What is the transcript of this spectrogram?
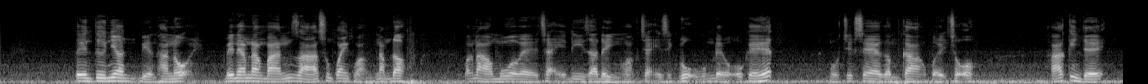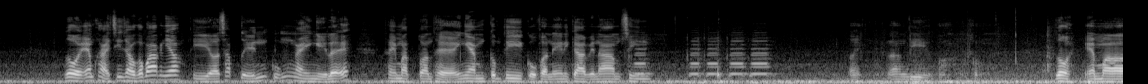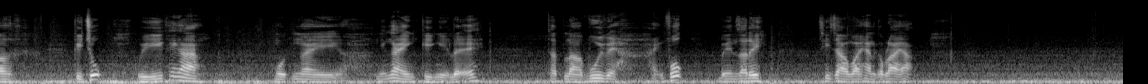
Tên tư nhân biển Hà Nội. Bên em đang bán giá xung quanh khoảng 5 đồng. Bác nào mua về chạy đi gia đình hoặc chạy dịch vụ cũng đều ok hết. Một chiếc xe gầm cao 7 chỗ. Khá kinh tế. Rồi em Khải xin chào các bác nhé. Thì uh, sắp đến cũng ngày nghỉ lễ. Thay mặt toàn thể anh em công ty cổ phần Enica Việt Nam xin Đây, đang đi ờ, Rồi em uh, kính chúc quý khách hàng Một ngày, những ngày kỳ nghỉ lễ Thật là vui vẻ, hạnh phúc bên gia đình. Xin chào và hẹn gặp lại ạ.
